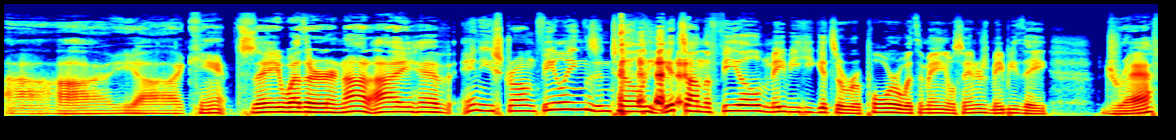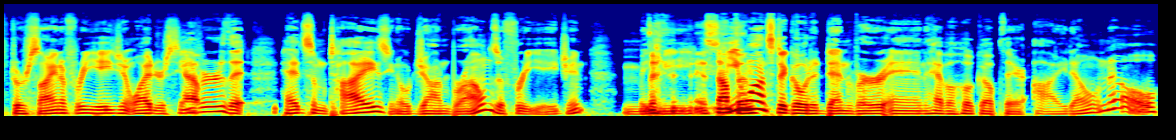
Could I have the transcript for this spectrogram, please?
I I can't say whether or not I have any strong feelings until he gets on the field. Maybe he gets a rapport with Emmanuel Sanders. Maybe they draft or sign a free agent wide receiver that had some ties. You know, John Brown's a free agent. Maybe he wants to go to Denver and have a hookup there. I don't know.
